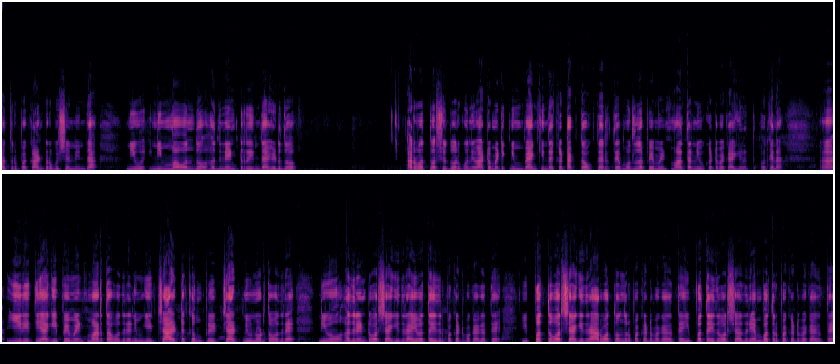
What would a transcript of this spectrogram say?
ಹತ್ತು ರೂಪಾಯಿ ಕಾಂಟ್ರಿಬ್ಯೂಷನ್ನಿಂದ ನೀವು ನಿಮ್ಮ ಒಂದು ಹದಿನೆಂಟರಿಂದ ಹಿಡಿದು ಅರವತ್ತು ವರ್ಷದವರೆಗೂ ನೀವು ಆಟೋಮೆಟಿಕ್ ನಿಮ್ಮ ಬ್ಯಾಂಕಿಂದ ಕಟ್ಟಾಗ್ತಾ ಹೋಗ್ತಾ ಇರುತ್ತೆ, ಮೊದಲ ಪೇಮೆಂಟ್ ಮಾತ್ರ ನೀವು ಕಟ್ಟಬೇಕಾಗಿರುತ್ತೆ ಓಕೆನಾ ಈ ರೀತಿಯಾಗಿ ಪೇಮೆಂಟ್ ಮಾಡ್ತಾ ಹೋದರೆ ನಿಮಗೆ ಚಾರ್ಟ್, ಕಂಪ್ಲೀಟ್ ಚಾರ್ಟ್ ನೀವು ನೋಡ್ತಾ ಹೋದರೆ ನೀವು ಹದಿನೆಂಟು ವರ್ಷ ಆಗಿದ್ದರೆ ಐವತ್ತೈದು ರೂಪಾಯಿ ಕಟ್ಟಬೇಕಾಗತ್ತೆ ಇಪ್ಪತ್ತು ವರ್ಷ ಆಗಿದ್ದರೆ ಅರವತ್ತೊಂದು ರೂಪಾಯಿ ಕಟ್ಟಬೇಕಾಗತ್ತೆ ಇಪ್ಪತ್ತೈದು ವರ್ಷ ಆದರೆ ಎಂಬತ್ತು ರೂಪಾಯಿ ಕಟ್ಟಬೇಕಾಗುತ್ತೆ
